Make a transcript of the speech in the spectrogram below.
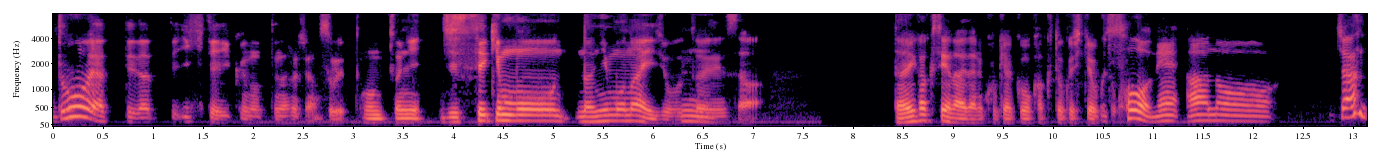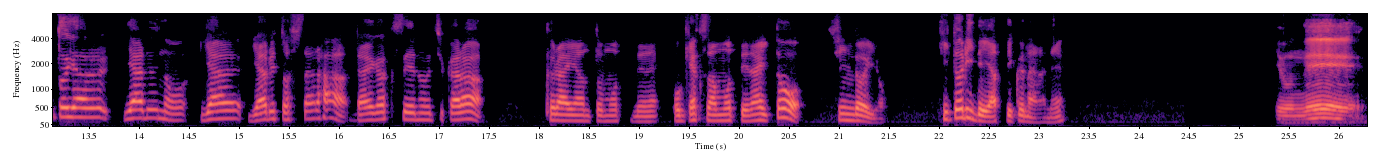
どうやってだって生きていくのってなるじゃんそれ本当に実績も何もない状態でさ、大学生の間に顧客を獲得しておくとかそうね、あのーちゃんとやるやるのややるとしたら、大学生のうちからクライアント持って、ね、お客さん持ってないとしんどいよ。一人でやっていくならね。よね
